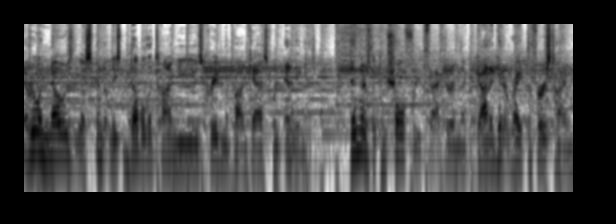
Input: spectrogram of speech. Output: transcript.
Everyone knows that you'll spend at least double the time you use creating the podcast when editing it. Then there's the control freak factor and the gotta get it right the first time.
